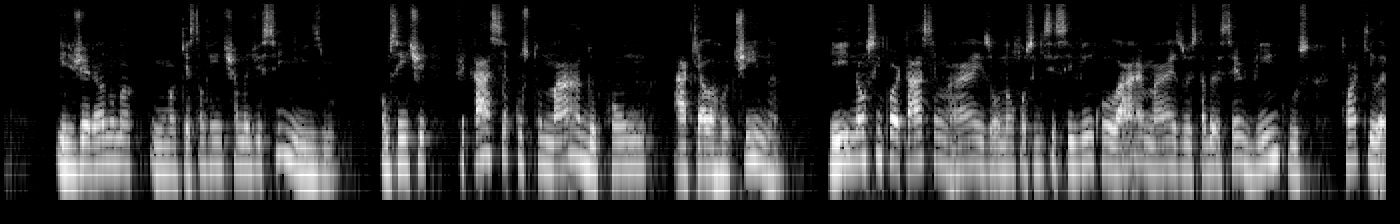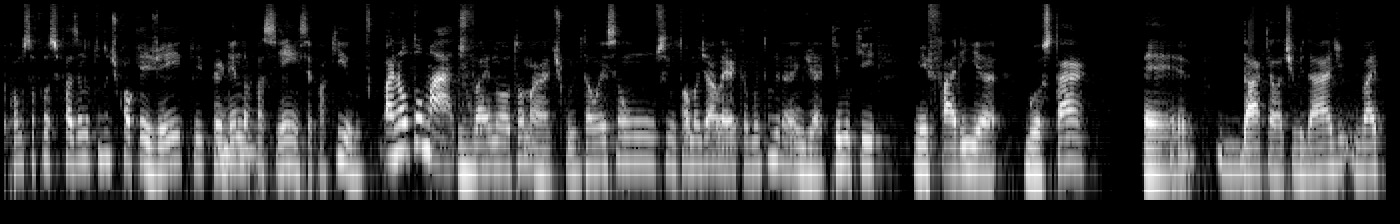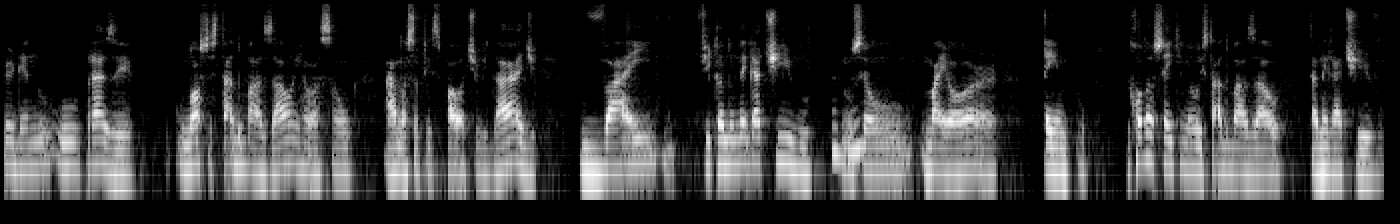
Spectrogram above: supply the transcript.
e gerando uma, uma questão que a gente chama de cinismo. Como se a gente ficasse acostumado com aquela rotina e não se importasse mais ou não conseguisse se vincular mais ou estabelecer vínculos com aquilo. É como se eu fosse fazendo tudo de qualquer jeito e perdendo uhum. a paciência com aquilo. Vai no automático. Vai no automático. Então esse é um sintoma de alerta muito grande. É aquilo que me faria gostar é, daquela atividade vai perdendo o prazer. O nosso estado basal em relação à nossa principal atividade vai ficando negativo uhum. no seu maior tempo. E como eu sei que meu estado basal está negativo?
